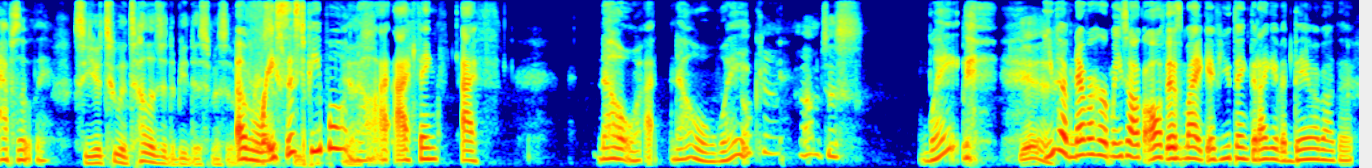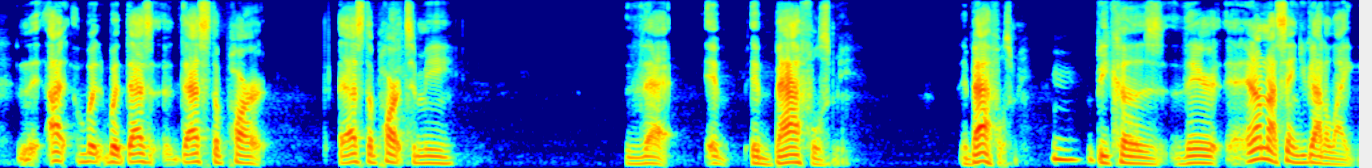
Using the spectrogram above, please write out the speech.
Absolutely. See, you're too intelligent to be dismissive Of racist people? Yes. No, I, I think I. No, I, no, wait, Okay, I'm just wait. yeah. You have never heard me talk off this mic if you think that I give a damn about that. I but but that's that's the part that's the part to me that it it baffles me. It baffles me Mm. because they're and I'm not saying you got to like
